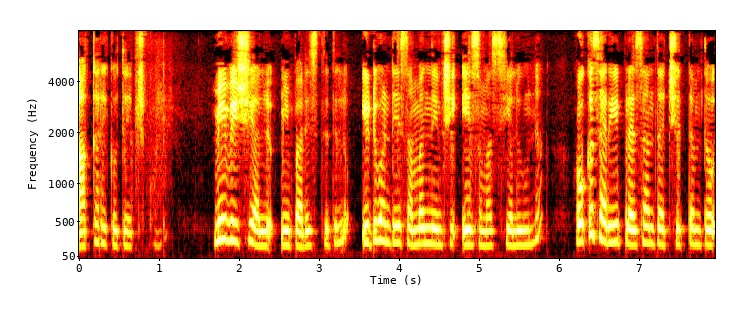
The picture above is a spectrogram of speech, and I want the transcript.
అక్కరకు తెచ్చుకోండి. మీ విషయాల్లో మీ పరిస్థితుల్లో ఇటువంటి సంబంధించి ఏ సమస్యలు ఉన్నా ఒకసారి ప్రశాంత చిత్తంతో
